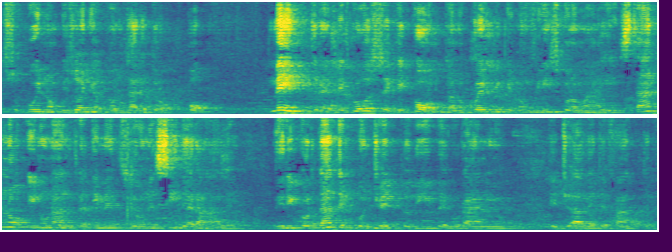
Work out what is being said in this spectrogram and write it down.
su cui non bisogna contare troppo, mentre le cose che contano, quelle che non finiscono mai, stanno in un'altra dimensione siderale. Vi ricordate il concetto di iperuranio che già avete fatto?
